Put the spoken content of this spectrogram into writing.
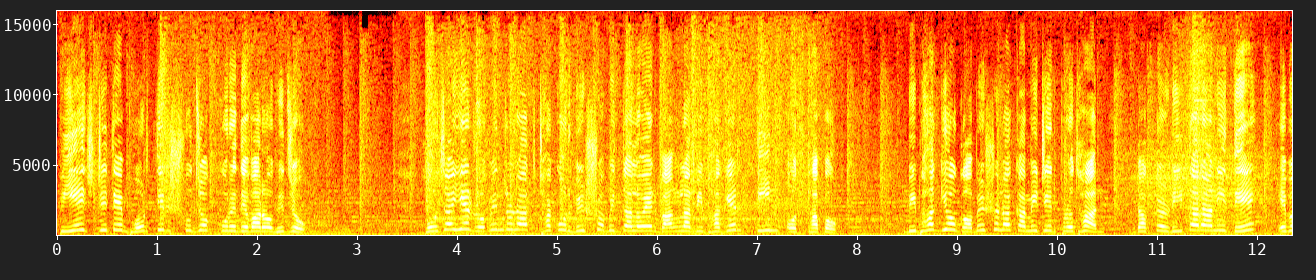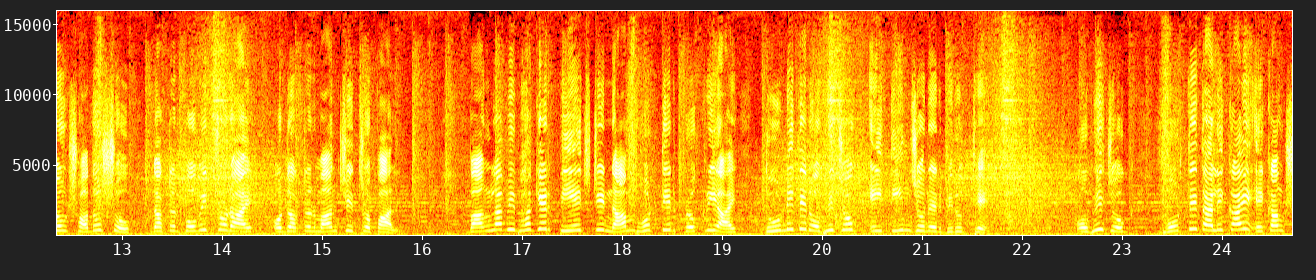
পিএইচডিতে ভর্তির সুযোগ করে দেওয়ার অভিযোগ। হোজাইয়ের রবীন্দ্রনাথ ঠাকুর বিশ্ববিদ্যালয়ের বাংলা বিভাগের তিন অধ্যাপক। বিভাগীয় গবেষণা কমিটির প্রধান ডক্টর রীতা রানী দে এবং সদস্য ডক্টর পবিত্র রায় ও ডক্টর মানচিত্র পাল। বাংলা বিভাগের পিএইচডি নাম ভর্তির প্রক্রিয়ায় দুর্নীতির অভিযোগ এই তিনজনের বিরুদ্ধে। অভিযোগ, ভর্তি তালিকায় একাংশ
